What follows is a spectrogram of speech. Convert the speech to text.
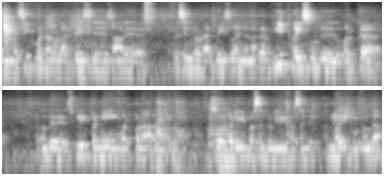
நம்ம சீட் மெண்டரோட அட்வைஸு சாரு பிரசிடென்ட்டோட அட்வைஸ்லாம் என்னென்னாக்கா வீக் வைஸ் வந்து ஒர்க்கை வந்து ஸ்ப்ளிட் பண்ணி ஒர்க் பண்ண ஆரம்பிக்கணும். So twenty five percent twenty five percent அது மாதிரி கொண்டு வந்தால்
